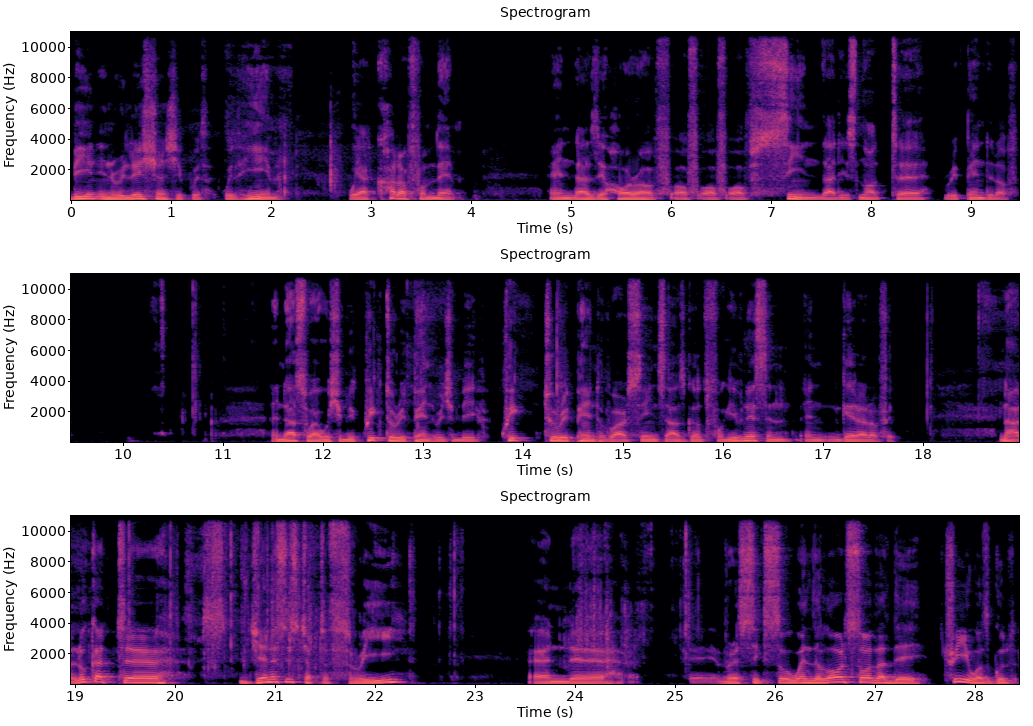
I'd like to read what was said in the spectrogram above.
being in relationship with with Him we are cut off from them. And that's the horror of, of, of, of sin that is not uh, repented of. And that's why we should be quick to repent. We should be quick to repent of our sins, ask God's forgiveness, and, and get out of it. Now, look at uh, Genesis chapter 3 and uh, verse 6. So, when the Lord saw that the tree was good,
